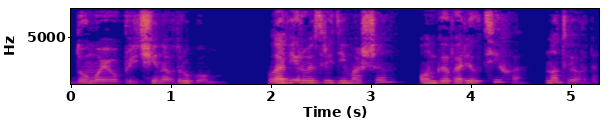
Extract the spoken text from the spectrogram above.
«Думаю, причина в другом». Лавируя среди машин, он говорил тихо, но твердо.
